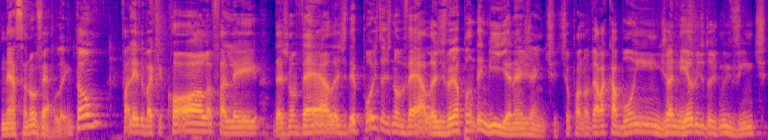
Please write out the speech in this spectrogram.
nessa novela. Então, falei do Vai Que Cola, falei das novelas. Depois das novelas veio a pandemia, né, gente? Tipo, a novela acabou em janeiro de 2020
